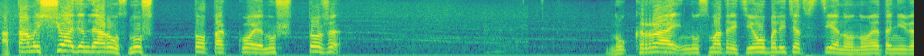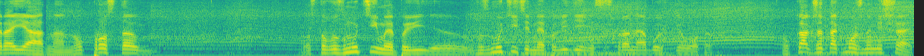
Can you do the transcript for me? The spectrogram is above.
А там еще один для Рус. Ну что такое? Ну что же... Ну край... Ну смотрите, оба летят в стену. Но это невероятно. Ну просто... Просто возмутимое поведение, э, возмутительное поведение со стороны обоих пилотов. Ну как же так можно мешать?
